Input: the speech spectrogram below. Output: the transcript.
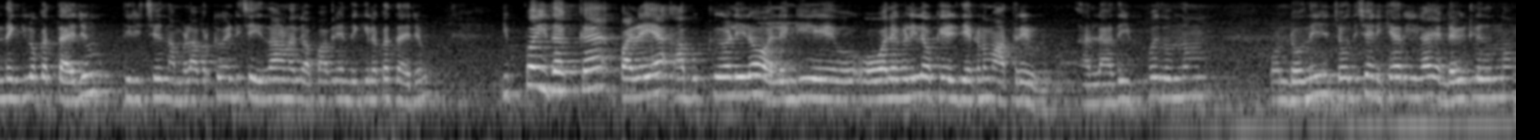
എന്തെങ്കിലുമൊക്കെ തരും തിരിച്ച് നമ്മൾ അവർക്ക് വേണ്ടി ചെയ്തതാണല്ലോ അപ്പോൾ അവരെന്തെങ്കിലുമൊക്കെ തരും. ഇപ്പോൾ ഇതൊക്കെ പഴയ ആ ബുക്കുകളിലോ അല്ലെങ്കിൽ ഓലകളിലോ ഒക്കെ എഴുതിയേക്കണ മാത്രമേ ഉള്ളൂ. അല്ലാതെ ഇപ്പോൾ ഇതൊന്നും ഉണ്ടോയെന്ന് ചോദിച്ചാൽ എനിക്കറിയില്ല. എന്റെ വീട്ടിൽ ഇതൊന്നും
